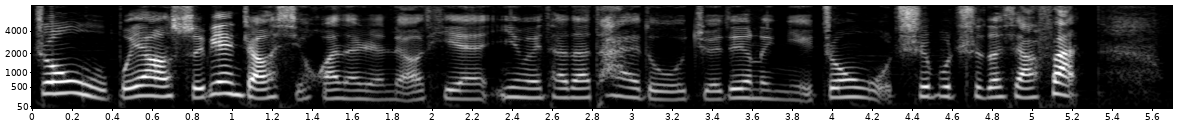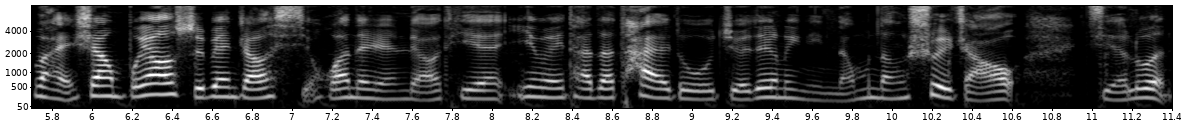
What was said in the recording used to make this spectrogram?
中午不要随便找喜欢的人聊天，因为他的态度决定了你中午吃不吃得下饭。晚上不要随便找喜欢的人聊天，因为他的态度决定了你能不能睡着。结论：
